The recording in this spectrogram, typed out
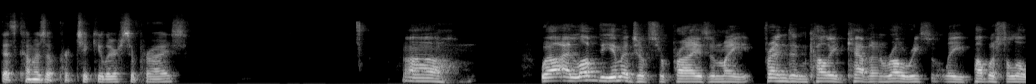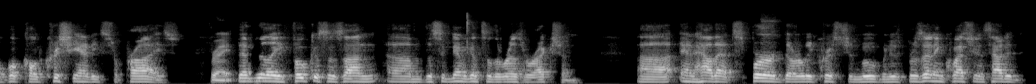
that's come as a particular surprise? Uh, well, I love the image of surprise, and my friend and colleague Kavin Rowe recently published a little book called Christianity Surprise. Right. That really focuses on um, the significance of the resurrection uh, and how that spurred the early Christian movement. Is presenting questions: how did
